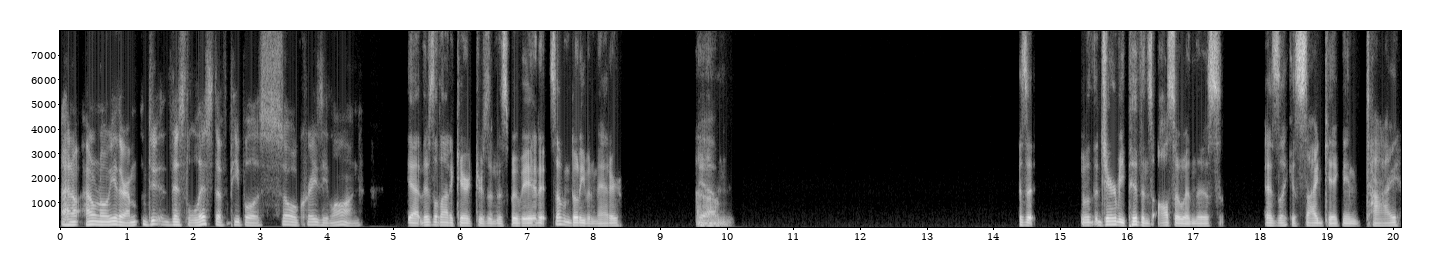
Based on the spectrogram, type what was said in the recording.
I don't I don't know either. I'm dude, this list of people is so crazy long. Yeah, there's a lot of characters in this movie, and it, some of them don't even matter. Yeah. Um, is it well, the- Jeremy Piven's also in this as like his sidekick named Ty?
